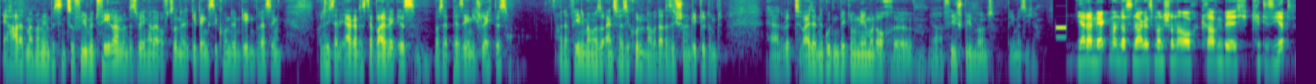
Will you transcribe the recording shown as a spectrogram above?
Er hadert manchmal ein bisschen zu viel mit Fehlern und deswegen hat er oft so eine Gedenksekunde im Gegenpressing, weil er sich dann ärgert, dass der Ball weg ist, was ja per se nicht schlecht ist. Aber dann fehlen ihm mal so ein, zwei Sekunden, aber da hat er sich schon entwickelt und ja, wird weiter eine gute Entwicklung nehmen und auch äh, ja, viel spielen bei uns, bin ich mir sicher. Ja, da merkt man, dass Nagelsmann schon auch Gravenberg kritisiert.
